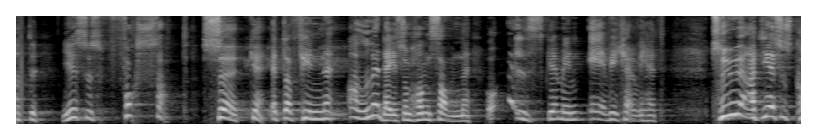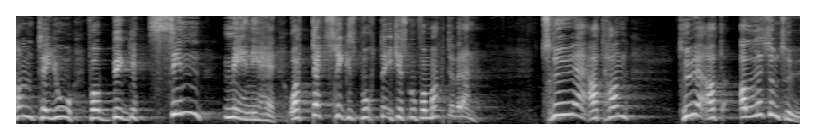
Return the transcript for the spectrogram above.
at Jesus fortsatt søker etter å finne alle de som han savner, og elsker med en evig kjærlighet. Tror at Jesus kom til jord for å bygge sin menighet, og at dødsrikets porter ikke skulle få makt over den. Tror at han tror at alle som tror,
